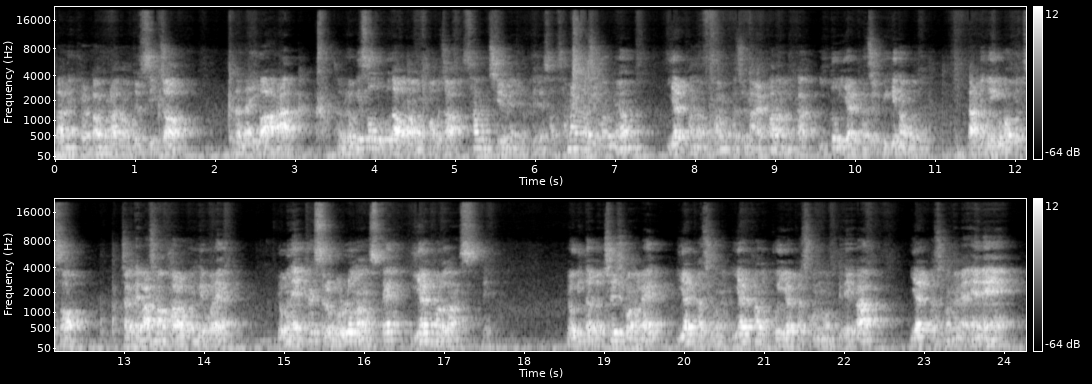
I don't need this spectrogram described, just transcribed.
라는 결과물 하나 얻을 수 있죠 일단 나 이거 알아 그럼 여기서도 뭐 나오나 한번 봐보자 3 지우면 이렇게 돼서 3알파 집어넣으면 2알파 나오고 3알파 집으면 알파 나오니까 이 또 2알파 제곱 이게 나오거든 나 아는 거 이거밖에 없어 자 근데 마지막 구하라고 하는 게 뭐래? 요번에 fx를 뭘로 나눴을 때? 2알파로 나눴을 때 여기다 며칠 집어넣으래? 2알파 집어넣어 2알파 놓고 2알파 집어넣으면 어떻게 돼가? 2알파 집어넣으면 n에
